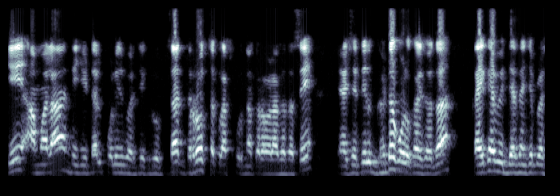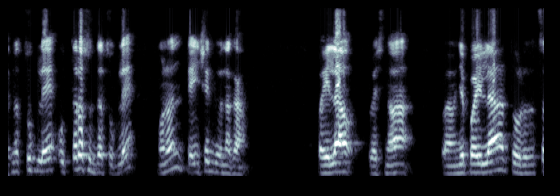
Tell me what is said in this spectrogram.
की आम्हाला डिजिटल पोलीस भरती ग्रुपचा दररोजचा क्लास पूर्ण करावा लागत असे. याच्यातील घटक ओळखायचा होता. काही काही विद्यार्थ्यांचे प्रश्न चुकले. उत्तर सुद्धा चुकले. म्हणून टेन्शन घेऊ नका. पहिला प्रश्न म्हणजे पहिला थोडस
